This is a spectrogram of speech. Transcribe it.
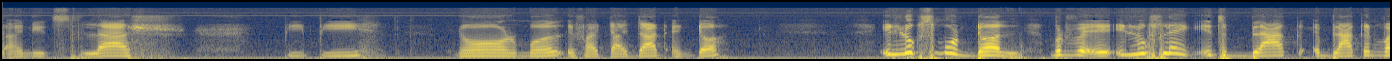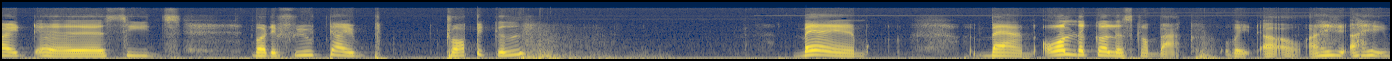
I need slash pp normal if I type that enter. It looks more dull but it looks like it's black black and white uh, seeds. But if you type tropical bam bam all the colors come back. Wait uh oh I, I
